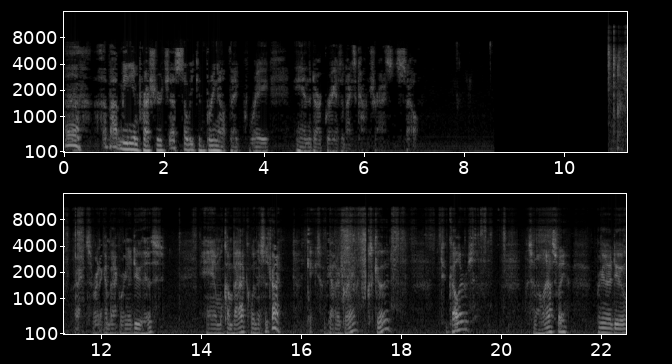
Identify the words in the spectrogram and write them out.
uh, about medium pressure just so we can bring out that gray and the dark gray as a nice contrast. So. Alright, so we're going to come back, we're going to do this, and we'll come back when this is dry. Okay, so we've got our gray, looks good. Two colors. So now lastly, we're to do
